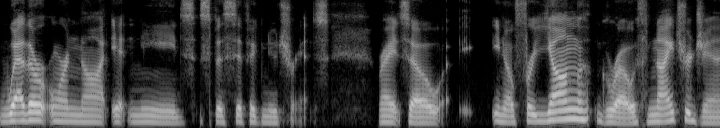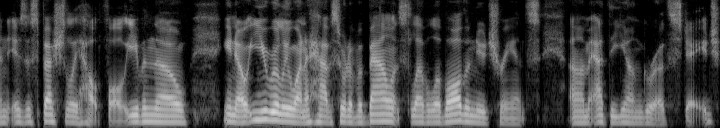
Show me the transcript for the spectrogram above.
whether or not it needs specific nutrients, right? So, you know, for young growth, nitrogen is especially helpful, even though, you know, you really want to have sort of a balanced level of all the nutrients um, at the young growth stage.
